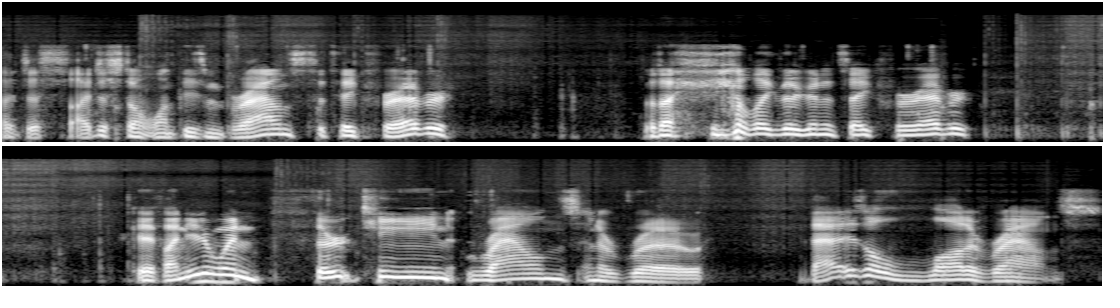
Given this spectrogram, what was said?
I just I just don't want these browns to take forever. But I feel like they're gonna take forever. Okay, if I need to win 13 rounds in a row, that is a lot of rounds.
